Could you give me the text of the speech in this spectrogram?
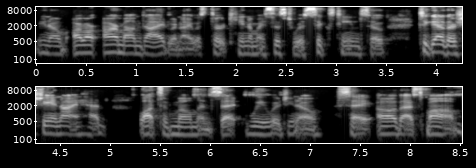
you know, our, our mom died when I was 13 and my sister was 16. So together, she and I had lots of moments that we would, you know, say, oh, that's mom.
